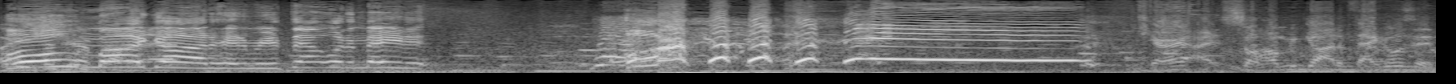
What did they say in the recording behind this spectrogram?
Oh my god, Henry, if that would have made it. Carrot, I, so help me God, if that goes in.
